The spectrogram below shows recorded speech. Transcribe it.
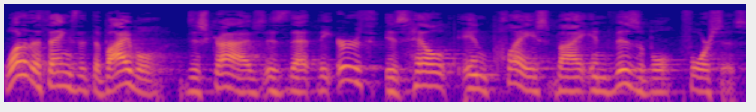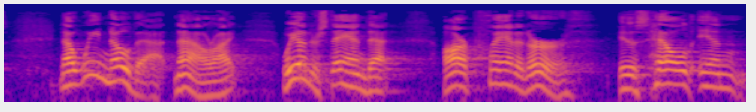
one of the things that the Bible describes is that the earth is held in place by invisible forces. Now we know that now, right? We understand that our planet Earth is held in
